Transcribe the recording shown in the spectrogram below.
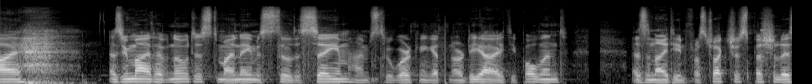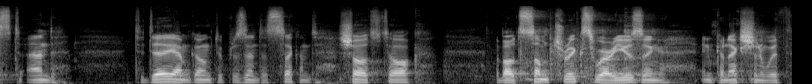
Hi. As you might have noticed, my name is still the same. I'm still working at Nordea IT Poland as an IT infrastructure specialist, and today I'm going to present a second short talk about some tricks we're using in connection with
